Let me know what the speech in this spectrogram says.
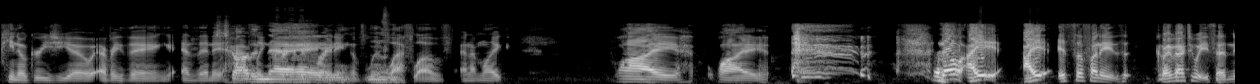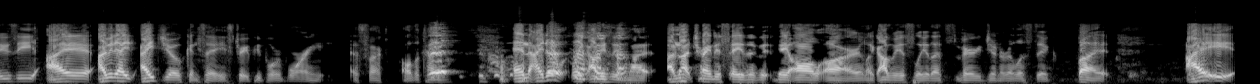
Pinot Grigio, everything, and then it has like Chardonnay. cursive writing of "Live, Mm. Laugh, Love," and I'm like, why, why? no, I, I. It's so funny. Going back to what you said, Newsie. I, I mean, I, I joke and say straight people are boring as fuck all the time, and I don't like. Obviously, I'm not. I'm not trying to say that they all are. Like, obviously, that's very generalistic, but I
